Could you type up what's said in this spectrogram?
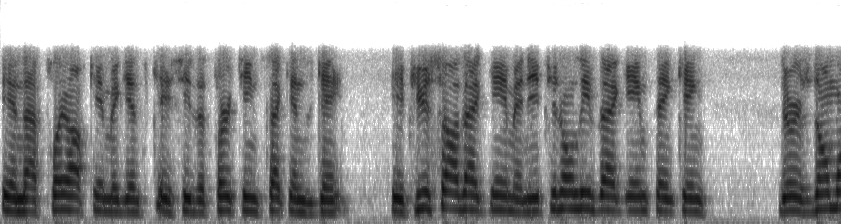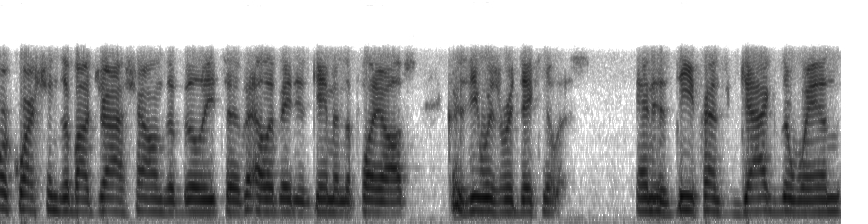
in that playoff game against KC, the 13 seconds game. If you saw that game and if you don't leave that game thinking there's no more questions about Josh Allen's ability to elevate his game in the playoffs because he was ridiculous and his defense gagged the win.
